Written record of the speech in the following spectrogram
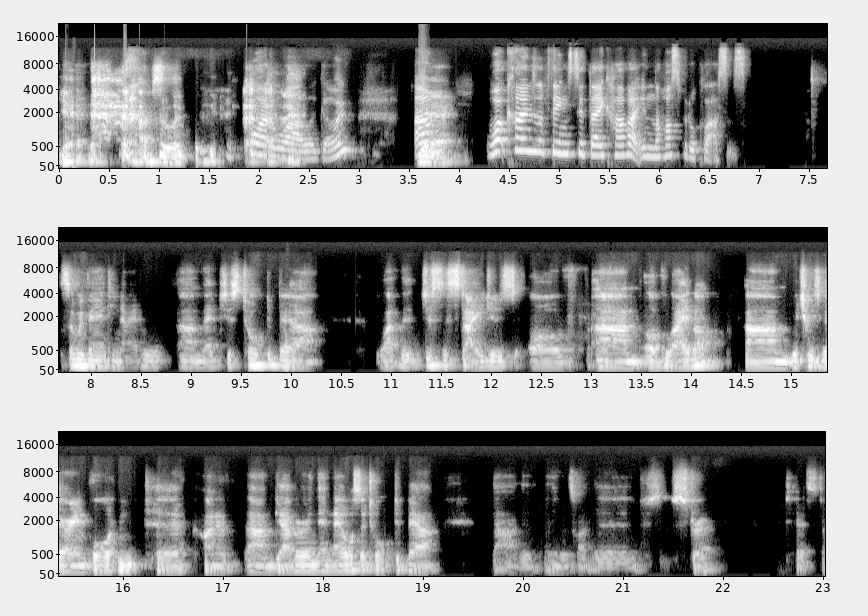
Yeah, absolutely. Quite a while ago. Um, yeah. What kinds of things did they cover in the hospital classes? So with antenatal, um, they just talked about like the, just the stages of um, of labour, um, which was very important to kind of um, gather. And then they also talked about uh, I think it was like the strep test.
